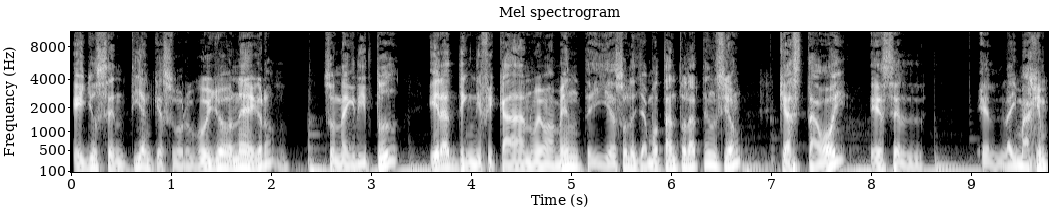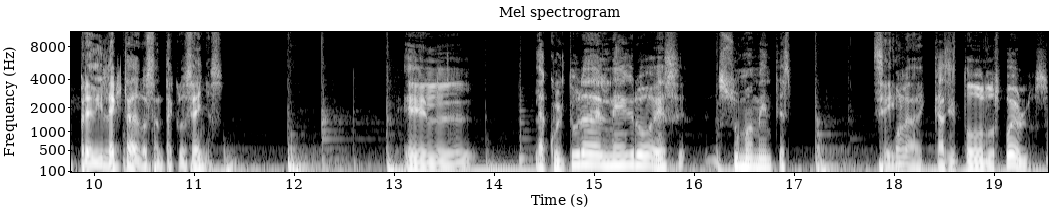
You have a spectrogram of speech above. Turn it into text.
ellos sentían que su orgullo negro, su negritud, era dignificada nuevamente. Y eso les llamó tanto la atención que hasta hoy es el, la imagen predilecta de los santacruceños. El, la cultura del negro es sumamente como la de casi todos los pueblos.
